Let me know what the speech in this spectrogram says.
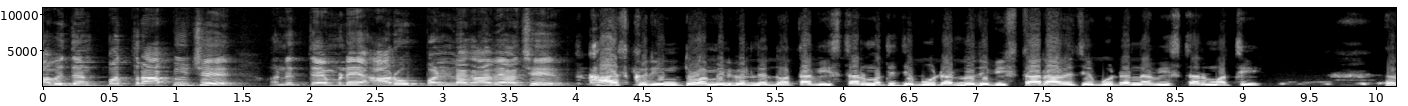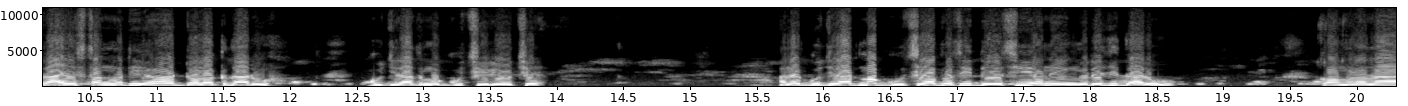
આવેદન પત્ર આપ્યું છે અને તેમણે આરોપ પણ લગાવ્યા છે. ખાસ કરીને તો અમીરગઢ ને દોતા વિસ્તારમાંથી જે બોર્ડરનો જે વિસ્તાર આવે છે, બોર્ડરના વિસ્તારમાંથી, રાજસ્થાનમાંથી અઢળક દારૂ ગુજરાતમાં ઘૂસી રહ્યો છે. અને ગુજરાતમાં ઘૂસ્યા પછી દેશી અને અંગ્રેજી દારૂ ગામડાના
